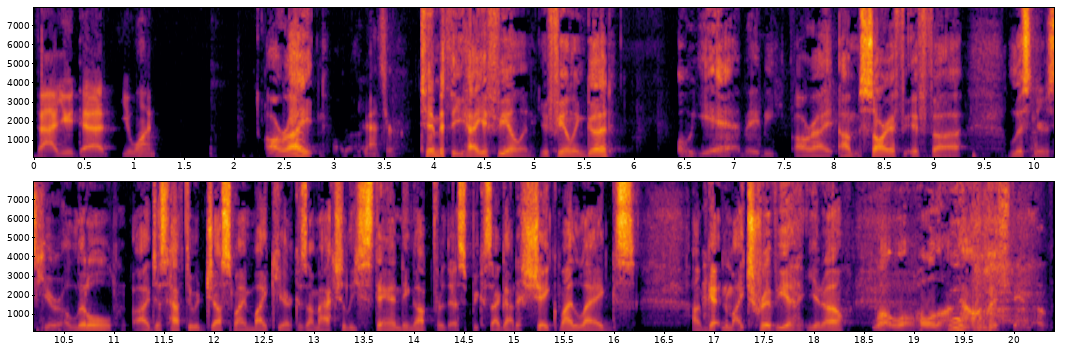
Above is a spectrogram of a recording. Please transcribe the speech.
value that you want. All right. Answer. Timothy, how you feeling? You feeling good? Oh yeah, baby. All right. I'm sorry if if uh, listeners hear a little. I just have to adjust my mic here because I'm actually standing up for this because I got to shake my legs. I'm getting my trivia, you know. Whoa, whoa, hold on. Now I'm gonna stand up.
